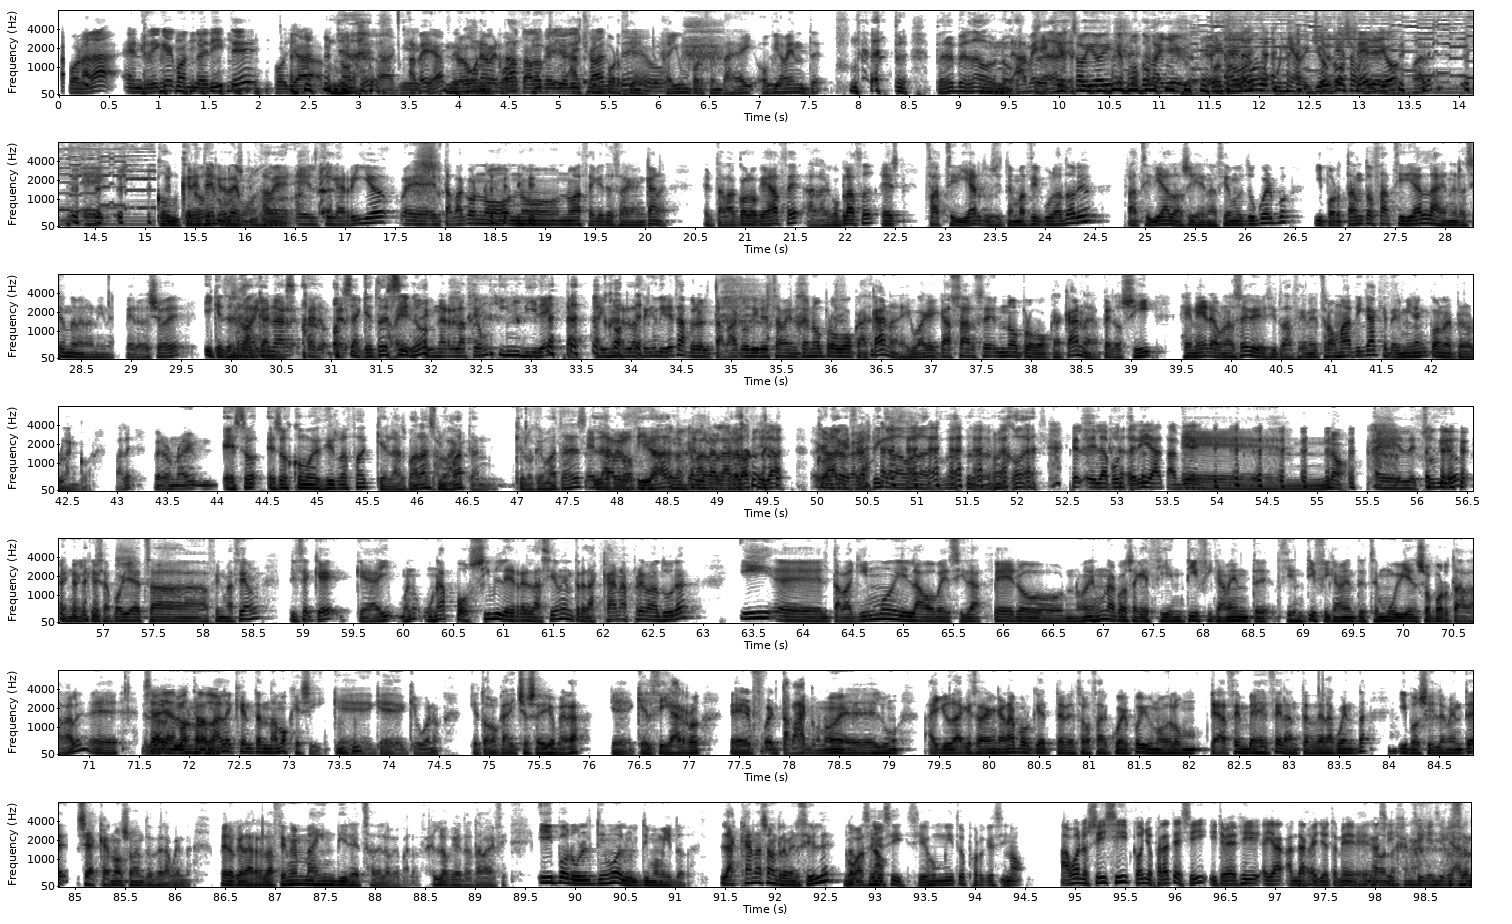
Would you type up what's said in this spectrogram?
Pues nada, Enrique, cuando edite, pues ya, no sé, aquí, A ¿qué ver, no es ¿O una verdad. lo que yo he dicho antes? 100%. o- Hay un porcentaje ahí, obviamente. Pero, pero es verdad o no. A ver, es que estoy hoy en modo gallego. Por favor, cuñado. Yo qué sé, yo- ¿vale? Concretemos. A ver, el cigarrillo, eh, el tabaco no, no, no hace que te salgan canas. El tabaco lo que hace a largo plazo es fastidiar tu sistema circulatorio, fastidiar la oxigenación de tu cuerpo y por tanto fastidiar la generación de melanina. Pero eso es. Y que te no hay una, canas. pero- pero- o sea, que entonces ver, sí, ¿no? Hay una relación indirecta. Hay una relación indirecta, pero el tabaco directamente no provoca canas. Igual que casarse no provoca canas, pero sí genera una serie de situaciones traumáticas que terminan con el pelo blanco. ¿Vale? Pero no hay. Eso, eso es como decir, Rafa, que las balas no matan. Que lo que mata es la, velocidad, velocidad, Lo que mata es la velocidad. con la que se aplica la bala. no me jodas. En la puntería también. Eh, no. El estudio en el que se apoya esta afirmación dice que, que hay bueno, una posible relación entre las canas prematuras y eh, el tabaquismo y la obesidad. Pero no es una cosa que científicamente, científicamente esté muy bien soportada, ¿vale? Eh, Se lo, haya lo normal ¿no? es que entendamos que sí, que, que- que, bueno, que todo lo que ha dicho Sergio es verdad. Que, que el cigarro, el, el tabaco, ¿no? El, el humo ayuda a que salgan ganas porque te destroza el cuerpo y uno de los te hace envejecer antes de la cuenta y posiblemente seas canoso antes de la cuenta. Pero que la relación es más indirecta de lo que parece, es lo que trataba de decir. Y por último, el último mito. ¿Las canas son reversibles? No, va a ser no. que sí. Si es un mito es porque sí. No. Ah, bueno, sí, sí, coño, espérate, sí. Y te voy a decir, anda, ¿Vale? que yo también. Eh, venga, no, sí, no, sigue, sigue, no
